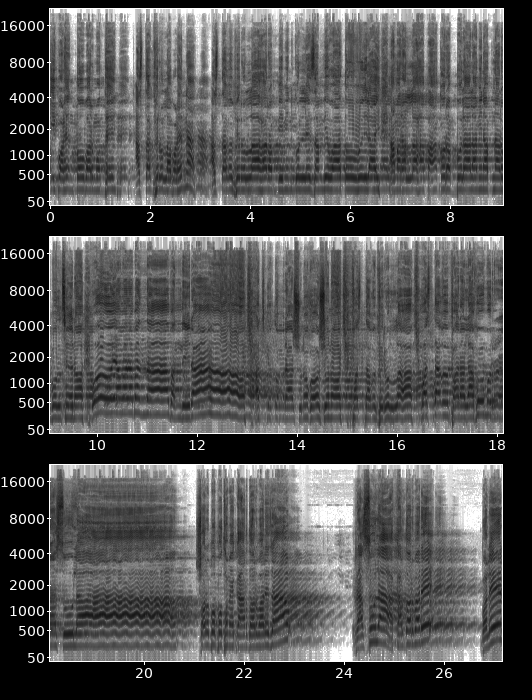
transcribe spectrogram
কি পড়েন তওবার মধ্যে? আস্তাগফিরুল্লাহ পড়েন না? আস্তাগফিরুল্লাহ রাব্বি মিন কুল্লি যামবি ওয়া আতুবু ইলাই আমার আল্লাহ পাক রব্বুল আলামিন আপনার বলছেন, ওই আমার বান্দা, বান্দিরা, আজকে তোমরা শুনো গো, শুনো। ফাস্তাগফিরুল্লাহ সর্বপ্রথমে কার দরবারে যাও? রাসূলা, কার দরবারে? বলেন,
